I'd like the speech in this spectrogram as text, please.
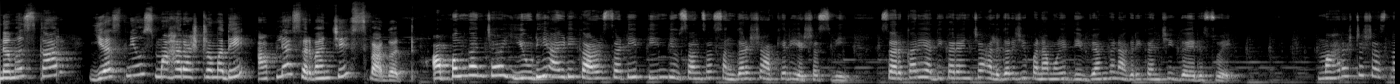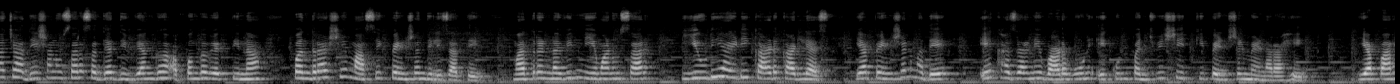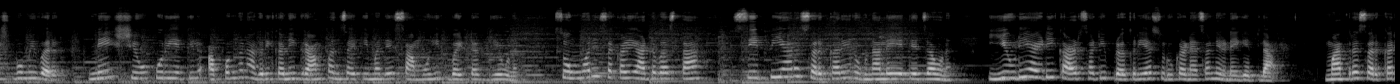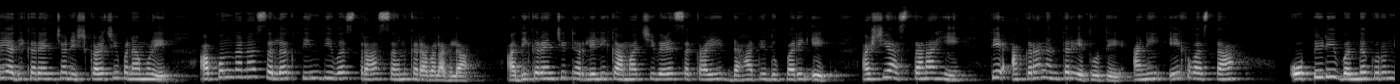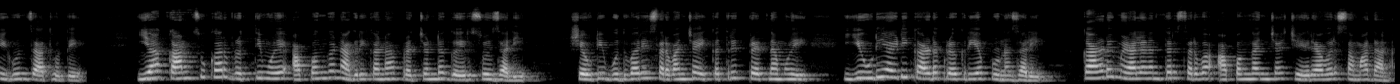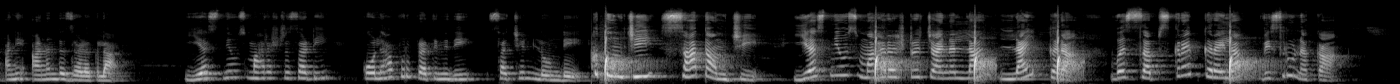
नमस्कार yes news महाराष्ट्रामध्ये आपल्या सर्वांचे स्वागत. अपंगांच्या यू डी आय डी कार्डसाठी तीन दिवसांचा संघर्ष अखेर यशस्वी. सरकारी अधिकाऱ्यांच्या हलगर्जीपणामुळे दिव्यांग नागरिकांची गैरसोय. महाराष्ट्र शासनाच्या आदेशानुसार सध्या दिव्यांग अपंग व्यक्तींना पंधराशे मासिक पेन्शन दिली जाते. मात्र नवीन नियमानुसार U D I D card काढल्यास या पेन्शनमध्ये एक हजारने वाढ होऊन एकूण पंचवीसशे इतकी पेन्शन मिळणार आहे. या पार्श्वभूमीवर ने शिवपुरी येथील अपंग नागरिकांनी ग्रामपंचायतीमध्ये सामूहिक बैठक घेऊन सोमवारी सकाळी आठ वाजता सी पी आर सरकारी रुग्णालय येथे जाऊन यू डी आय डी कार्डसाठी प्रक्रिया सुरू करण्याचा निर्णय घेतला. मात्र सरकारी अधिकाऱ्यांच्या निष्काळजीपणामुळे अपंगांना सलग तीन दिवस त्रास सहन करावा लागला. अधिकाऱ्यांची ठरलेली कामाची वेळ सकाळी दहा ते दुपारी एक अशी असतानाही ते अकरा नंतर येत होते आणि एक वाजता ओ पी डी बंद करून निघून जात होते. या कामचुकार वृत्तीमुळे अपंग नागरिकांना प्रचंड गैरसोय झाली. शेवटी बुधवारी सर्वांच्या एकत्रित प्रयत्नामुळे U D I D card प्रक्रिया पूर्ण झाली. कार्ड मिळाल्यानंतर सर्व अपंगांच्या चेहऱ्यावर समाधान आणि आनंद झळकला. यस न्यूज महाराष्ट्रासाठी कोल्हापूर प्रतिनिधी सचिन लोंडे. तुमची सात आमची. यस न्यूज महाराष्ट्र चॅनलला लाईक करा व सबस्क्राईब करायला विसरू नका.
